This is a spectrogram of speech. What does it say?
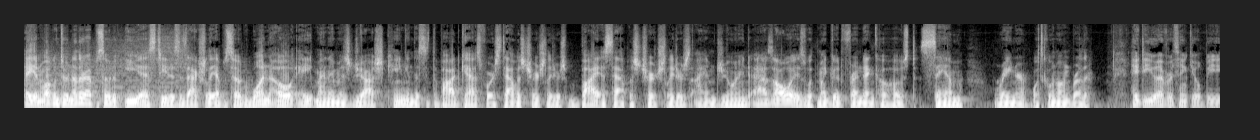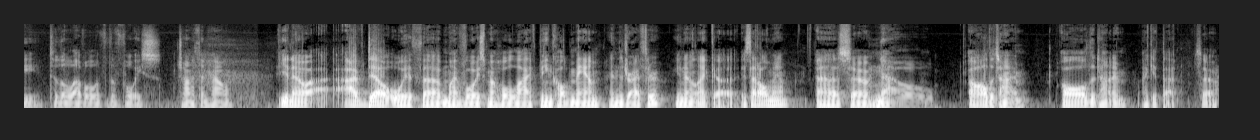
Hey, and welcome to another episode of EST. This is actually episode 108. My name is Josh King, and this is the podcast for established church leaders by established church leaders. I am joined, as always, with my good friend and co host, Sam Rainer. What's going on, brother? Hey, do you ever think you'll be to the level of the voice, Jonathan Howe? You know, I've dealt with uh, my voice my whole life being called ma'am in the drive through. You know, like, uh, is that all, ma'am? Uh, so, no, No. all the time. All the time. I get that. So,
